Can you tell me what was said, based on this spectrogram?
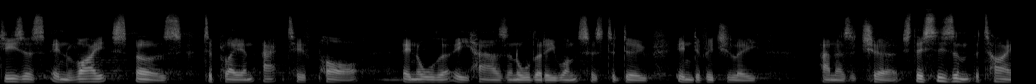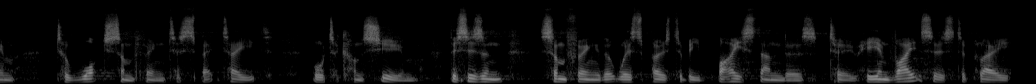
Jesus invites us to play an active part in all that he has and all that he wants us to do individually and as a church. This isn't the time to watch something, to spectate, or to consume. This isn't something that we're supposed to be bystanders to. He invites us to play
